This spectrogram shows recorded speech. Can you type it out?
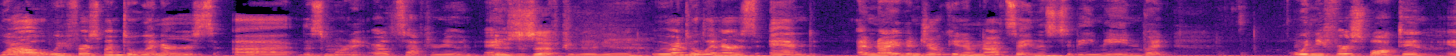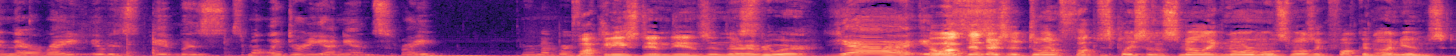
Well, we first went to Winners uh, this morning or this afternoon. eh? It was this afternoon, yeah. we went to Winners, and I'm not even joking. I'm not saying this to be mean, but when you first walked in in there, right? It was it was smelled like dirty onions, right? Remember? Fucking East Indians in there There's- everywhere. Yeah. It I was, walked in there and said, Donna, fuck, this place doesn't smell like normal. It smells like fucking onions.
